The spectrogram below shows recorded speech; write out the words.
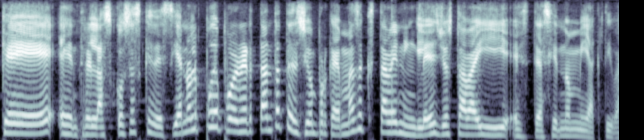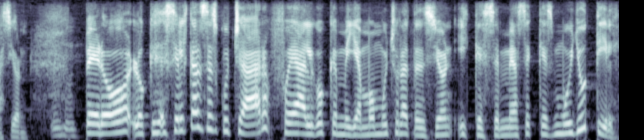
que entre las cosas que decía, no le pude poner tanta atención porque además de que estaba en inglés, yo estaba ahí este, haciendo mi activación. Pero lo que sí alcancé a escuchar fue algo que me llamó mucho la atención y que se me hace que es muy útil.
